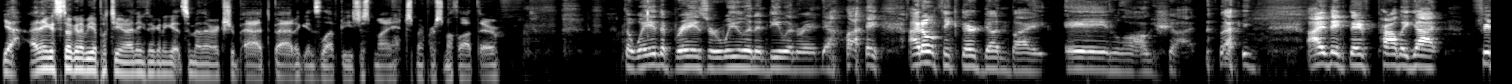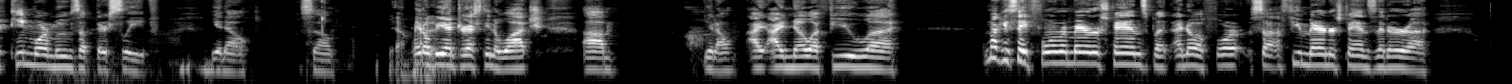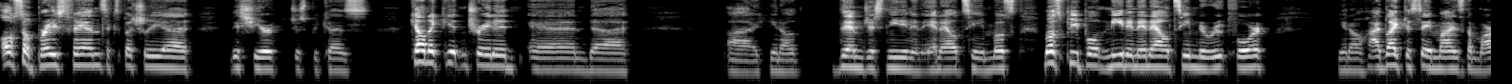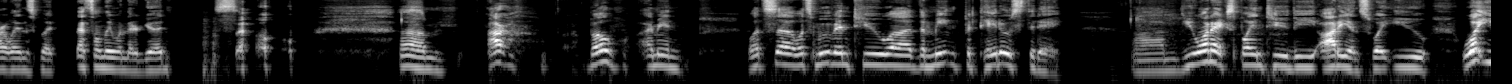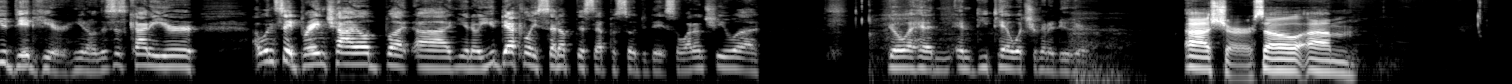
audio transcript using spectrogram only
yeah, I think it's still going to be a platoon. I think they're going to get some other extra bad bad against lefties. Just my just my personal thought there. the way the Braves are wheeling and dealing right now, I I don't think they're done by a long shot. I, I think they've probably got 15 more moves up their sleeve, you know. So Yeah, it'll be interesting to watch. Um, you know, I I know a few. Uh, I'm not gonna say former Mariners fans, but I know a for so a few Mariners fans that are uh, also Braves fans, especially uh, this year, just because Kelenic getting traded and uh, uh, you know them just needing an NL team. Most most people need an NL team to root for. You know, I'd like to say mine's the Marlins, but that's only when they're good. So, um, our, Beau, I mean, let's uh, let's move into uh, the meat and potatoes today. Um, do you want to explain to the audience what you what you did here? You know, this is kind of your I wouldn't say brainchild, but uh, you know, you definitely set up this episode today. So why don't you uh, go ahead and, and detail what you're going to do here? Uh sure. So um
